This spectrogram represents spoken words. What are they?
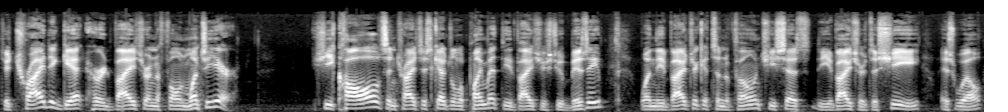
to try to get her advisor on the phone once a year she calls and tries to schedule an appointment. The advisor's too busy. When the advisor gets on the phone, she says the advisor is a she as well.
